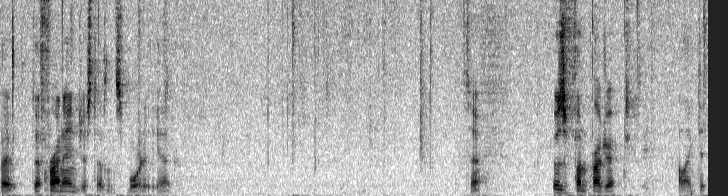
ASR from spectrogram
but the front end just doesn't support it yet. So it was a fun project. I liked it.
